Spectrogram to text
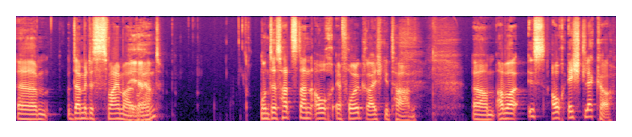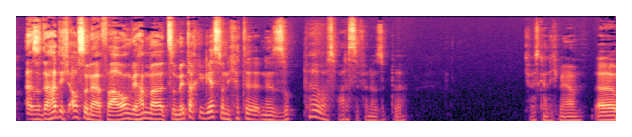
ähm, damit es zweimal Ja. brennt. Und das hat es dann auch erfolgreich getan. Ähm, aber ist auch echt lecker. Also da hatte ich auch so eine Erfahrung. Wir haben mal zum Mittag gegessen und ich hatte eine Suppe. Was war das denn für eine Suppe? Ich weiß gar nicht mehr. Äh,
